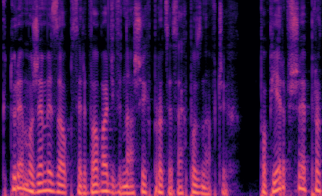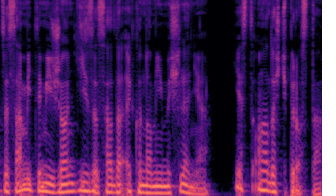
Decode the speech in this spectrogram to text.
które możemy zaobserwować w naszych procesach poznawczych. Po pierwsze, procesami tymi rządzi zasada ekonomii myślenia. Jest ona dość prosta.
